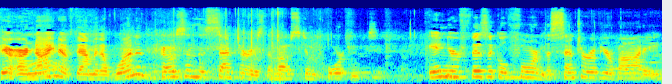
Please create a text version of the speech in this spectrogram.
there are nine of them, and the one that goes in the center is the most important. In your physical form, the center of your body,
